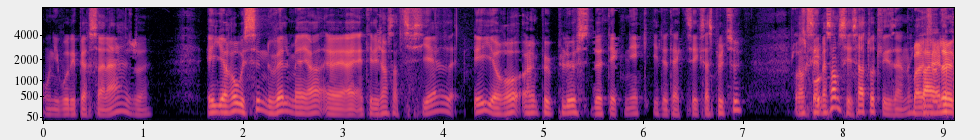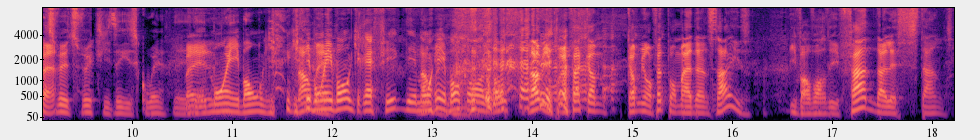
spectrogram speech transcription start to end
au niveau des personnages, et il y aura aussi une nouvelle meilleure euh, intelligence artificielle, et il y aura un peu plus de technique et de tactique. Ça se peut-tu? Ça Donc, il me semble que c'est ça toutes les années. Ben, Ben, là, tu veux, tu veux qu'ils disent quoi? Des, Ben, des moins bons, des non, moins mais- bons graphiques, des Non, moins bons contrôles. Non, mais ils pourraient faire comme, comme ils ont fait pour Madden 16. Il va y avoir des fans dans l'assistance.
